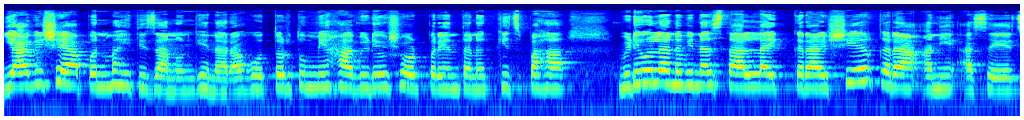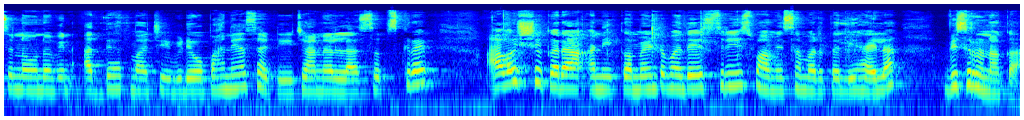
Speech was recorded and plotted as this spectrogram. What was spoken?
याविषयी आपण माहिती जाणून घेणार आहोत. तर तुम्ही हा व्हिडिओ शेवटपर्यंत नक्कीच पहा. व्हिडिओला नवीन असताल लाईक करा शेअर करा आणि असेच नवनवीन अध्यात्माचे व्हिडिओ पाहण्यासाठी चॅनलला सबस्क्राईब अवश्य करा आणि कमेंटमध्ये श्री स्वामी समर्थ लिहायला विसरू नका.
